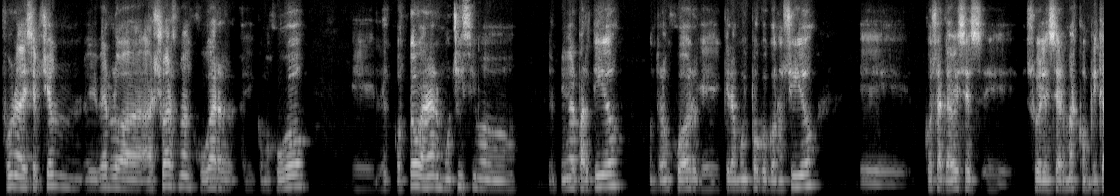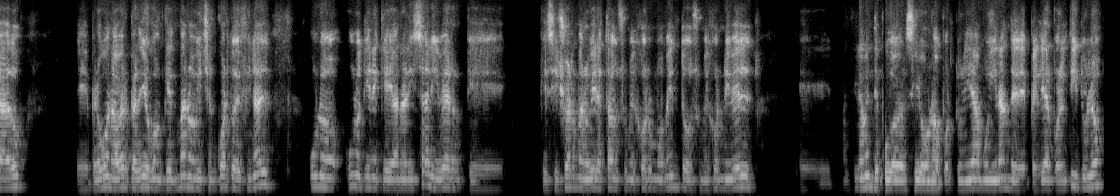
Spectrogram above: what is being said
fue una decepción eh, verlo a, Schwarzman jugar eh, como jugó. le costó ganar muchísimo el primer partido contra un jugador que, era muy poco conocido, cosa que a veces suele ser más complicado. pero bueno, haber perdido con Ketmanovic en cuarto de final, uno, uno tiene que analizar y ver que, que si Schwarzman hubiera estado en su mejor momento o su mejor nivel, tranquilamente pudo haber sido una oportunidad muy grande de pelear por el título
